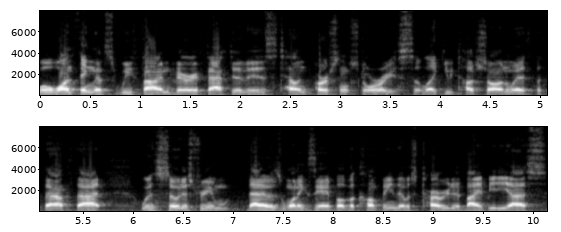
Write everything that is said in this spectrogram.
Well, one thing that we find very effective is telling personal stories. So like you touched on with the fact that with SodaStream, that was one example of a company that was targeted by BDS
